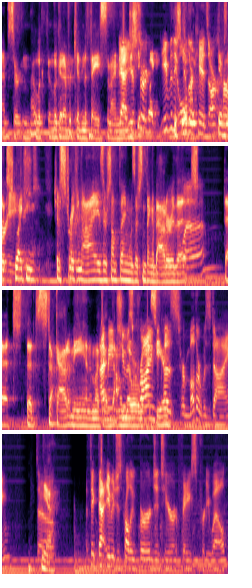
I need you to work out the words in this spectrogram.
I'm certain. I look look at every kid in the face, and I know. Yeah, you're certain. Like, even the older like, kids aren't her like striking. She has striking eyes or something. Was there something about her that? Well, that that stuck out at me, and I'm like, I, I mean, she was crying because her. her. mother was dying. So yeah. I think that image is probably burned into your face pretty well,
